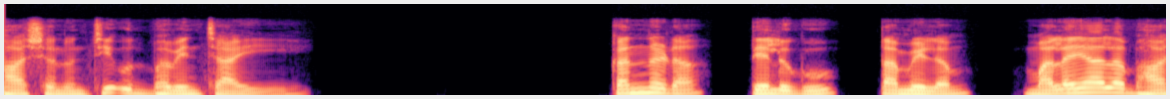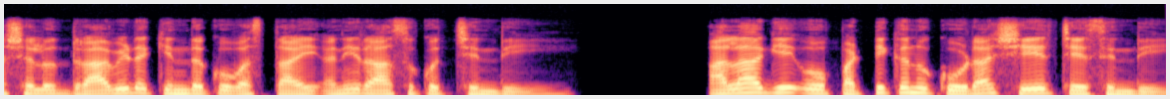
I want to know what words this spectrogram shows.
భాష నుంచి ఉద్భవించాయి. కన్నడ తెలుగు తమిళం మలయాళ భాషలు ద్రావిడ కిందకు వస్తాయి అని రాసుకొచ్చింది. అలాగే ఓ పట్టికను కూడా షేర్ చేసింది.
